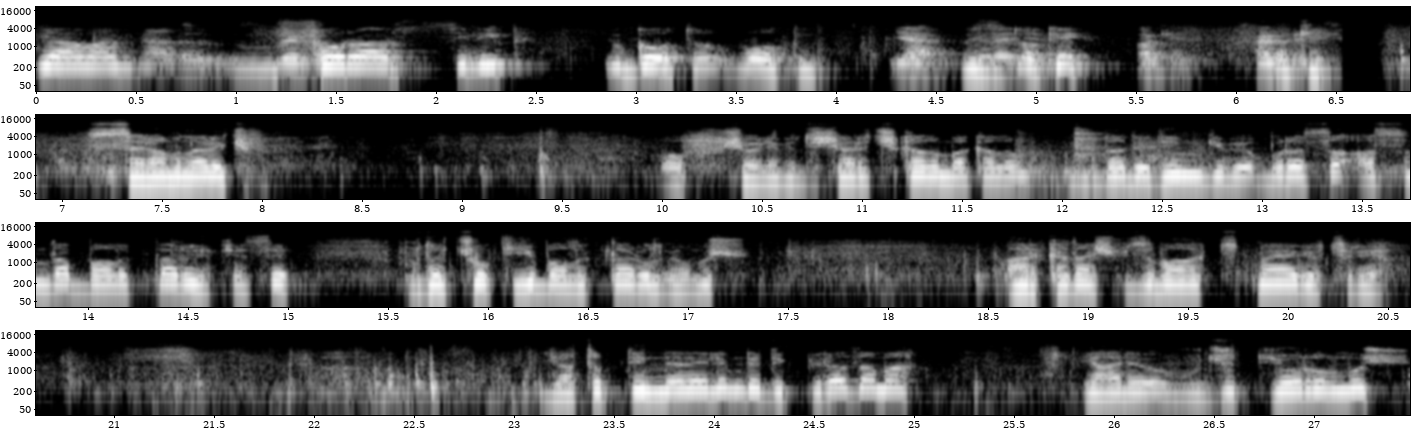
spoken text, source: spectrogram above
Yeah, man. Mountains, river. For our sleep, you go to walking. yeah. Is it okay? Okay. Perfect. Okay. Selamun aleyküm. Of şöyle bir dışarı çıkalım bakalım. Burada dediğim gibi burası aslında balıklar ülkesi. Burada çok iyi balıklar oluyormuş. Arkadaş bizi balık tutmaya götürüyor. Yatıp dinlenelim dedik biraz ama yani vücut yorulmuş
